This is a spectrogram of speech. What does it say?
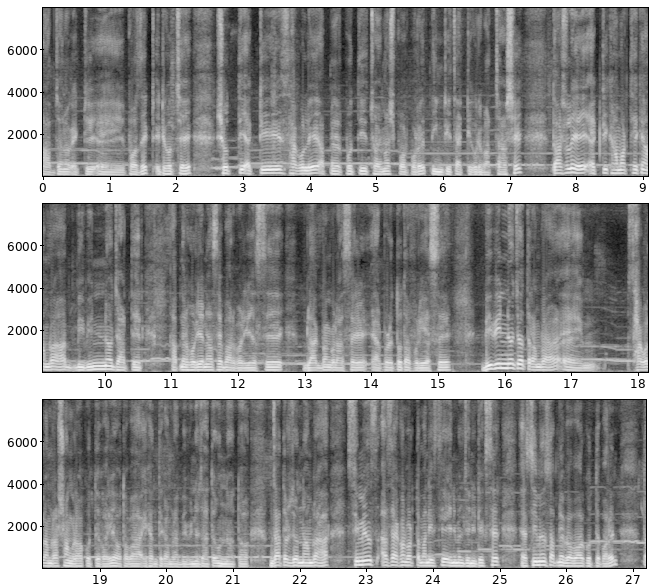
লাভজনক একটি এই প্রজেক্ট এটি হচ্ছে সত্যি একটি ছাগলে আপনার প্রতি ছয় মাস পর পরে তিনটি, চারটি করে বাচ্চা আসে। তো আসলে একটি খামার থেকে আমরা বিভিন্ন জাতের আপনার হরিয়ানা আছে বারবারি আছে, ব্ল্যাক বেঙ্গল আছে, এরপরে তোতাপুরি আছে, বিভিন্ন জাতের আমরা ছাগল আমরা সংগ্রহ করতে পারি, অথবা এখান থেকে আমরা বিভিন্ন জাতের উন্নত। জাতের জন্য আমরা সিমেন্স আছে এখন বর্তমানে এসে অ্যানিমেল জেনেটিক্সের সিমেন্স আপনি ব্যবহার করতে পারেন। তো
